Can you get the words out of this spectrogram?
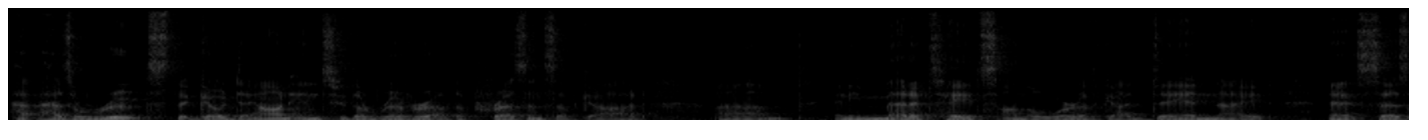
ha- has roots that go down into the river of the presence of God. Um, and he meditates on the word of God day and night. And it says,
